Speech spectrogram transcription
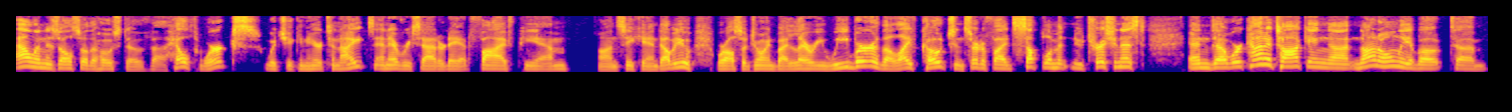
Alan is also the host of uh, HealthWorks, which you can hear tonight and every Saturday at 5 p.m. on CKNW. We're also joined by Larry Weber, the life coach and certified supplement nutritionist. And uh, we're kind of talking uh, not only about um,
